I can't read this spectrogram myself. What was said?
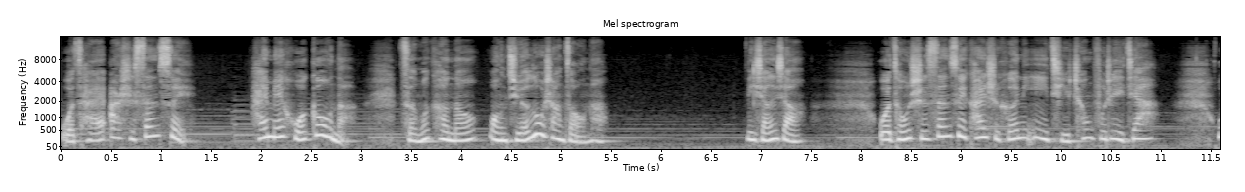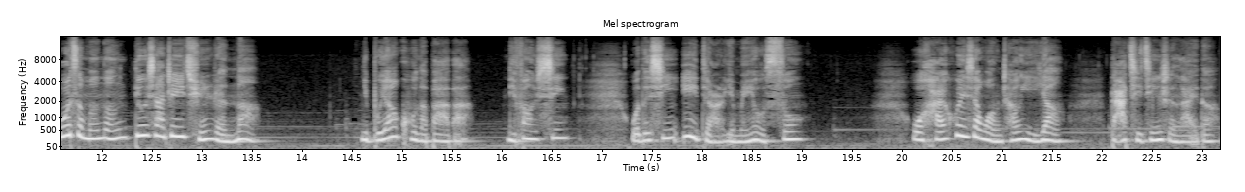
我才二十三岁，还没活够呢，怎么可能往绝路上走呢？你想想，我从十三岁开始和你一起撑扶这家，我怎么能丢下这一群人呢？你不要哭了，爸爸，你放心，我的心一点儿也没有松，我还会像往常一样打起精神来的。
